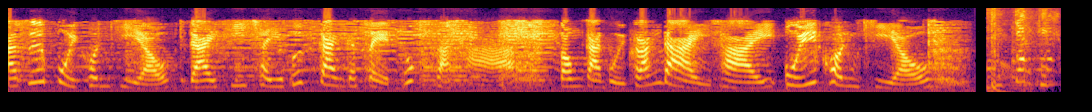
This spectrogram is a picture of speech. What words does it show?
าซื้อปุ๋ยคนเขียว ได้ที่ชัยพฤกษ์การเกษตรทุกสาขา ต้องการปุ๋ยครั้งใดใช้ปุ๋ยคนเขียว ถูกต้องถูก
